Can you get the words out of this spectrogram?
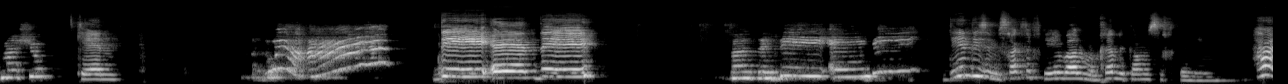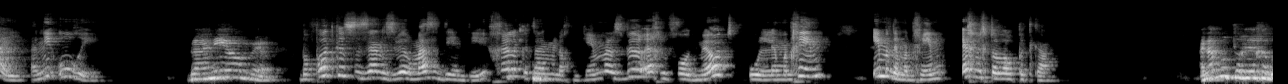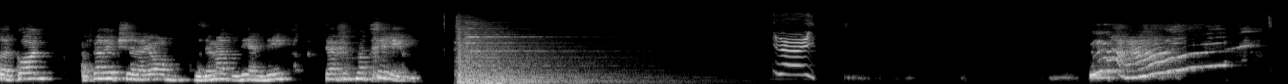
משהו? כן. D&D! מה זה D&D? D&D זה משחק תפקידים בעל מנחה וכמה שחקנים. היי, אני אורי. ואני עומר. בפודקאסט הזה נסביר מה זה D&D, חלק קטן מן החוקים, ונסביר איך לבחור דמיות, ולמנחים, אם אתם מנחים, איך לכתוב הרפתקה. אנחנו צריך הדרקון, הפרק של היום זה מה זה D&D, תכף מתחילים. מה?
